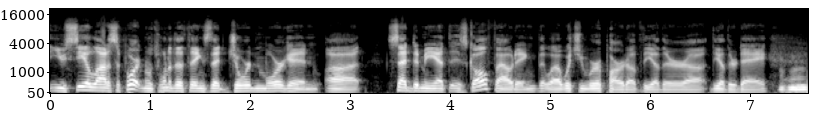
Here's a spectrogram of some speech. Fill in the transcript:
you see a lot of support, and it's one of the things that Jordan Morgan uh, said to me at his golf outing, that, uh, which you were a part of the other uh, the other day. Mm-hmm.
